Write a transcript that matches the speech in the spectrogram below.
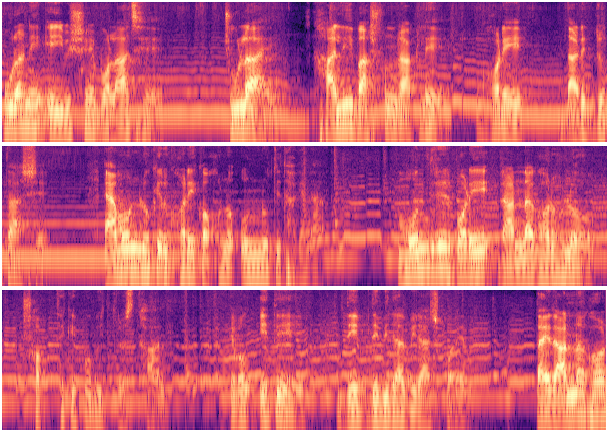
পুরাণে এই বিষয়ে বলা আছে চুলায় খালি বাসন রাখলে ঘরে দারিদ্রতা আসে। এমন লোকের ঘরে কখনো উন্নতি থাকে না। মন্দিরের পরে রান্নাঘর হলো সব থেকে পবিত্র স্থান এবং এতে দেবদেবীরা বিরাজ করেন। তাই রান্নাঘর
